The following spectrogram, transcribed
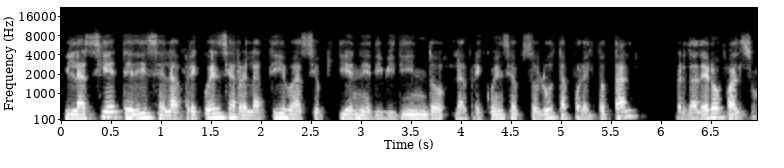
Y la 7 dice, la frecuencia relativa se obtiene dividiendo la frecuencia absoluta por el total, ¿verdadero o falso?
